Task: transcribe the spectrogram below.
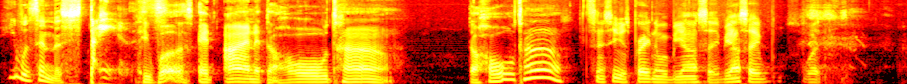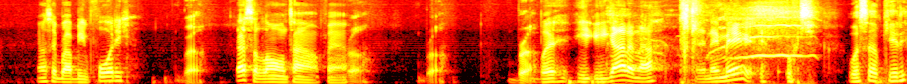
He was in the stands. he was and eyeing it the whole time, the whole time. Since he was pregnant with Beyonce, Beyonce what? Beyonce about to be 40. bro, That's a long time, fam. bro, bro, bro. But he, he got her now, and they married. What's up, kitty?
